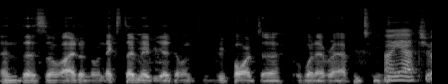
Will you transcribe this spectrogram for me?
and uh, so I don't know. Next time, maybe I don't report uh, whatever happened to me. Oh yeah, true.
